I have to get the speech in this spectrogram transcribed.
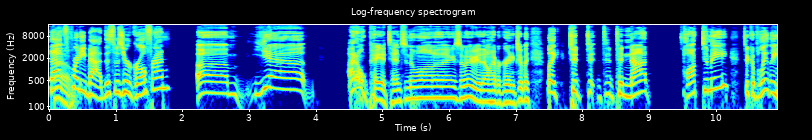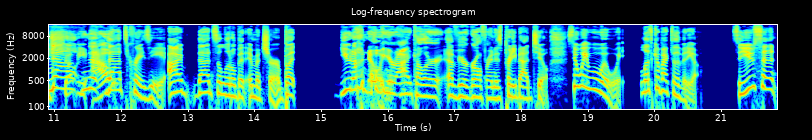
That's Oh. pretty bad. This was your girlfriend? Um, yeah. I don't pay attention to a lot of things, so maybe I don't have a great example. But like to to to, to not talk to me, to completely No, shut me n- out. that's crazy. I that's a little bit immature, but you not knowing your eye color of your girlfriend is pretty bad too. So wait, wait, wait, wait. Let's go back to the video. So you sent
